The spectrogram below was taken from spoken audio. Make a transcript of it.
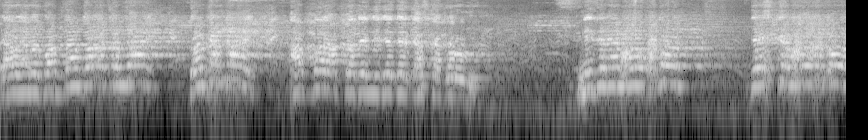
কারণ আমি বদনাম করার জন্য দরকার নাই। আপনারা আপনাদের নিজেদের কাজটা করুন। নিজেরা ভালো থাকুন, দেশকে ভালো রাখুন,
